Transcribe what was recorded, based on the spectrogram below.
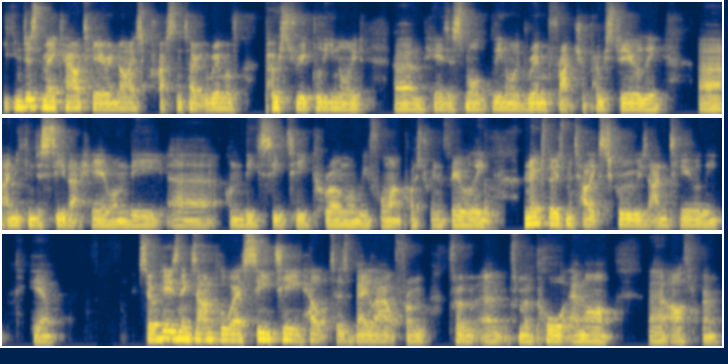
You can just make out here a nice crescentic rim of posterior glenoid. Um, here's a small glenoid rim fracture posteriorly. Uh, and you can just see that here on the uh, on the CT coronal reformat posterior inferiorly. Note those metallic screws anteriorly here. So here's an example where CT helped us bail out from, from, um, from a poor MR uh, arthrogram.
